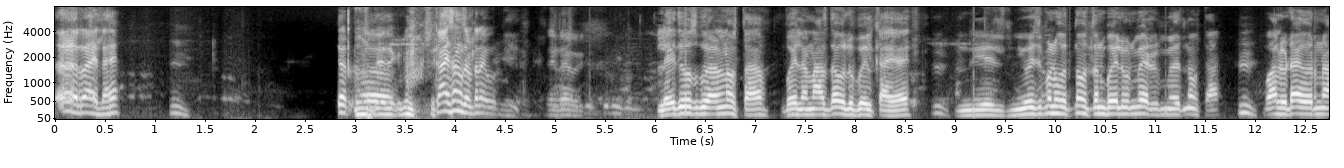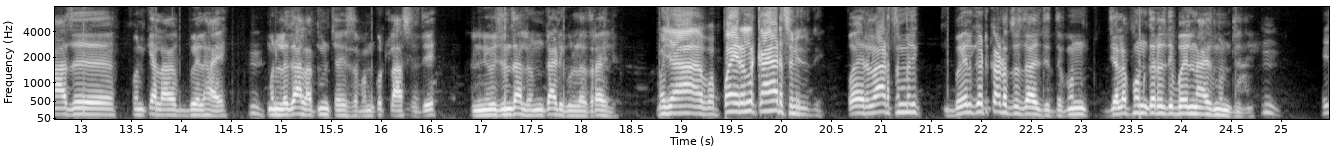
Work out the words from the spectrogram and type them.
अ, राहिलाय. तर अं, काय सांगचाल ड्रायव्हर लय दिवस गुलाल नव्हता. बैलांना आज दावलं बैल काय आहे. आणि नियोजन पण होत नव्हतं आणि बैल पण मिळ- मिळत नव्हता. हम्म. बालू ड्रायव्हरनं आज फोन केला बैल हाय. म्हणलं घाला तुमच्या हिशोबाने कुठला असेल ते. नियोजन झालं आणि गाडी गुलात राहिली. म्हणजे आ, पायऱ्याला काय अडचण येत होती? पहिल्याला अडचण म्हणजे बैल गट काढत जायला तिथं पण ज्याला फोन करेल ते बैल नाहीच म्हणत होती. हे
